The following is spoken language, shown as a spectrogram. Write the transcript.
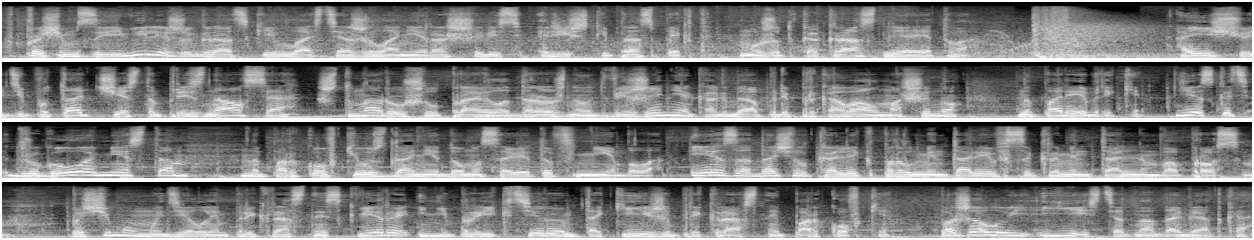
Впрочем, заявили же городские власти о желании расширить Рижский проспект. Может, как раз для этого? А еще депутат честно признался, что нарушил правила дорожного движения, когда припарковал машину на поребрике. Дескать, другого места на парковке у здания Дома Советов не было. И озадачил коллег-парламентариев сакраментальным вопросом. Почему мы делаем прекрасные скверы и не проектируем такие же прекрасные парковки? Пожалуй, есть одна догадка.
